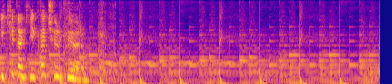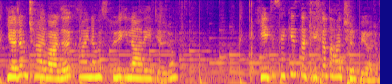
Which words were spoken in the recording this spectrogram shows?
2 dakika çırpıyorum. Yarım çay bardağı kaynamış suyu ilave ediyorum. 7-8 dakika daha çırpıyorum.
